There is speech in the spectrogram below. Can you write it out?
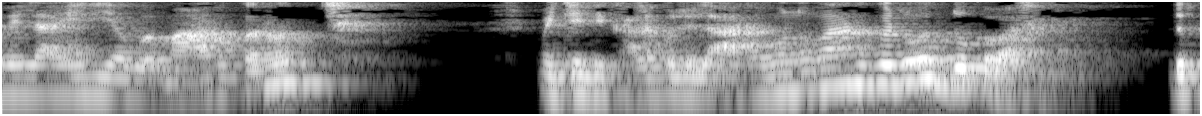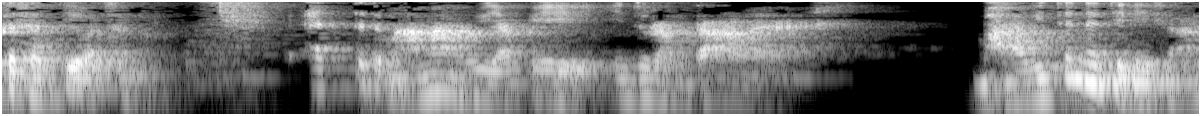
වෙලා ඉරියව්ව මාරු කරොත් මෙතෙන්දී කලබල වෙලා අරමුණු මාරු කරොත් දුක වසන. දුක්ඛ සත්‍ය වසන. ඇත්තටම අමාරුයි අපේ ඉදurang තාම භාවිත නැති නිසා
